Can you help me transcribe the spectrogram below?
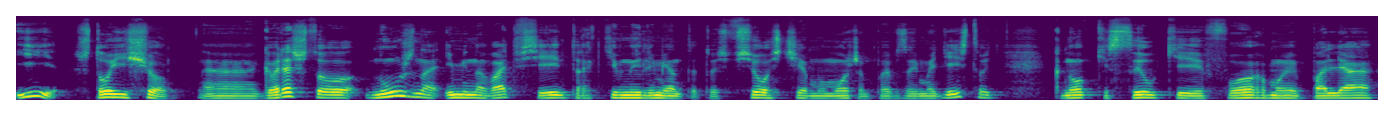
И что еще? Э, говорят, что нужно именовать все интерактивные элементы, то есть все, с чем мы можем повзаимодействовать, кнопки, ссылки, формы, поля,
